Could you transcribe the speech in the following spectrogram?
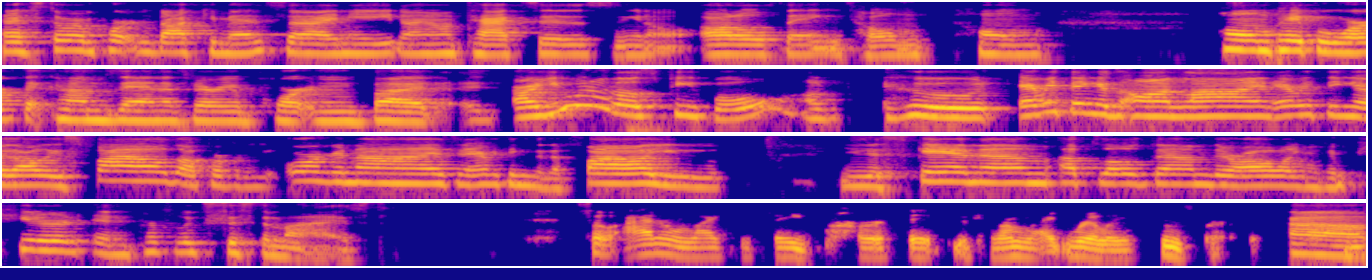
I store important documents that I need, I know taxes, you know, auto things, home, home, home paperwork that comes in that's very important. But are you one of those people uh, who everything is online, everything has all these files all perfectly organized and everything's in a file? You you just scan them, upload them. They're all on your computer and perfectly systemized. So I don't like to say perfect because I'm like, really, who's perfect? Um,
